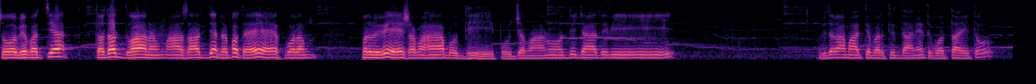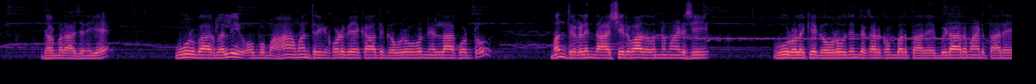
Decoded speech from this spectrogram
ಸೋಭಿಪತ್ಯ ತದಧ್ವಾನಂ ಆಸಾದ್ಯ ನೃಪತೆ ಪುರಂ ಪ್ರವಿವೇಶ ಮಹಾಬುದ್ಧಿ ಪೂಜ್ಯಮಾನೋ ದ್ವಿಜಾತಿವಿ. ವಿದರಾಮಾತ್ಯ ಬರ್ತಿದ್ದಾನೆ ಅಂತ ಗೊತ್ತಾಯಿತು. ಧರ್ಮರಾಜನಿಗೆ ಊರು ಬಾಗಿಲಲ್ಲಿ ಒಬ್ಬ ಮಹಾಮಂತ್ರಿಗೆ ಕೊಡಬೇಕಾದ ಗೌರವವನ್ನೆಲ್ಲ ಕೊಟ್ಟು ಮಂತ್ರಿಗಳಿಂದ ಆಶೀರ್ವಾದವನ್ನು ಮಾಡಿಸಿ ಊರೊಳಕ್ಕೆ ಗೌರವದಿಂದ ಕರ್ಕೊಂಬರ್ತಾರೆ, ಬಿಡಾರ ಮಾಡ್ತಾರೆ.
